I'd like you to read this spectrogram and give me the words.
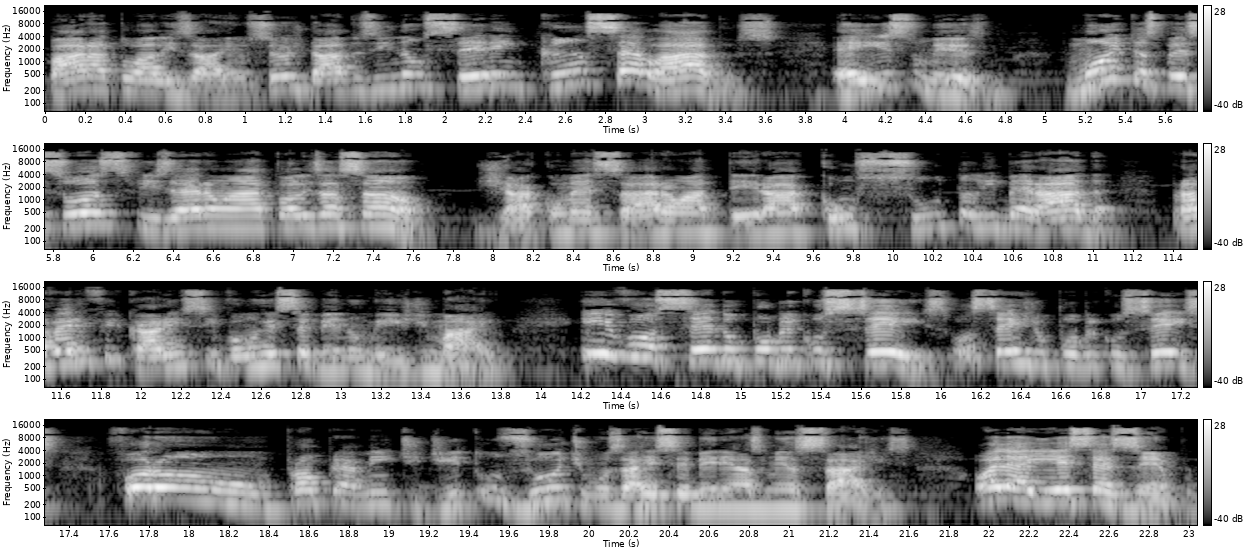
para atualizarem os seus dados e não serem cancelados. É isso mesmo. Muitas pessoas fizeram a atualização, já começaram a ter a consulta liberada para verificarem se vão receber no mês de maio. E você do público 6, vocês do público 6 foram propriamente dito os últimos a receberem as mensagens. Olha aí esse exemplo.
